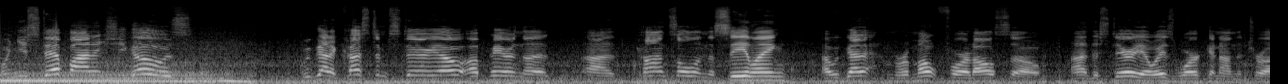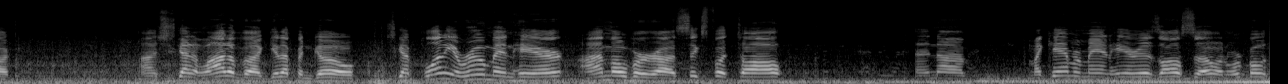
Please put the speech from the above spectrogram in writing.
When you step on it, she goes. We've got a custom stereo up here in the uh, console and the ceiling. Uh, we've got a remote for it also. Uh, the stereo is working on the truck. Uh, she's got a lot of uh, get up and go. She's got plenty of room in here. I'm over uh, six foot tall, and uh, my cameraman here is also, and we're both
